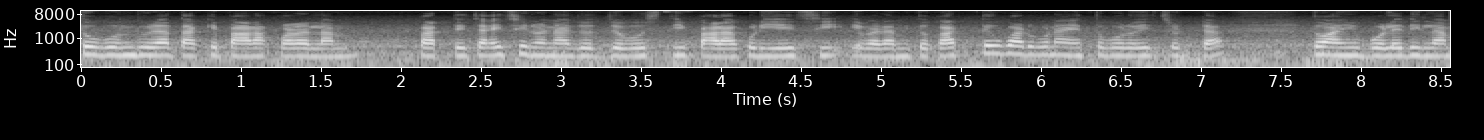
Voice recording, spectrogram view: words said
তো বন্ধুরা তাকে পাড়া করালাম। পারতে চাইছিল না জোর জবস্তি পাড়া করিয়েছি। এবার আমি তো কাটতেও পারব না এত বড় এঁচড়টা। তো আমি বলে দিলাম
